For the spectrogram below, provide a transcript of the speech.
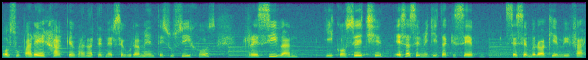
o su pareja, que van a tener seguramente, sus hijos, reciban y cosechen esa semillita que se, se sembró aquí en BIFAC.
